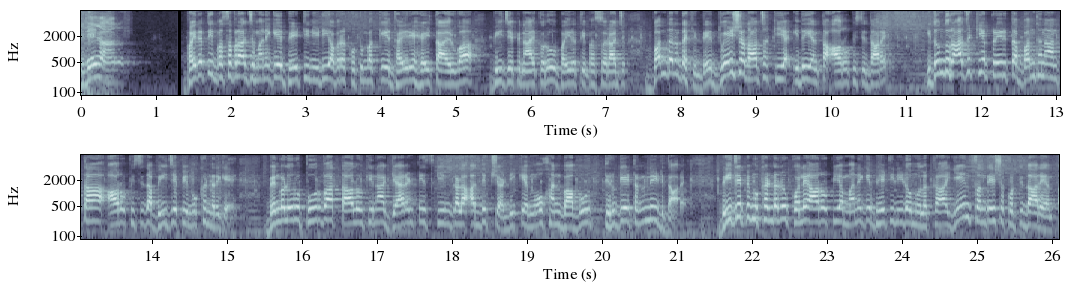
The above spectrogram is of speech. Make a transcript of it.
ಇದೇ ಆರು ಭೈರತಿ ಬಸವರಾಜ್ ಮನೆಗೆ ಭೇಟಿ ನೀಡಿ ಅವರ ಕುಟುಂಬಕ್ಕೆ ಧೈರ್ಯ ಹೇಳ್ತಾ ಇರುವ ಬಿಜೆಪಿ ನಾಯಕರು ಭೈರತಿ ಬಸವರಾಜ್ ಬಂಧನದ ಹಿಂದೆ ದ್ವೇಷ ರಾಜಕೀಯ ಇದೆ ಅಂತ ಆರೋಪಿಸಿದ್ದಾರೆ. ಇದೊಂದು ರಾಜಕೀಯ ಪ್ರೇರಿತ ಬಂಧನ ಅಂತ ಆರೋಪಿಸಿದ ಬಿಜೆಪಿ ಮುಖಂಡರಿಗೆ ಬೆಂಗಳೂರು ಪೂರ್ವ ತಾಲೂಕಿನ ಗ್ಯಾರಂಟಿ ಸ್ಕೀಮ್ಗಳ ಅಧ್ಯಕ್ಷ ಡಿಕೆ ಮೋಹನ್ ಬಾಬು ತಿರುಗೇಟನ್ನು ನೀಡಿದ್ದಾರೆ. ಬಿಜೆಪಿ ಮುಖಂಡರು ಕೊಲೆ ಆರೋಪಿಯ ಮನೆಗೆ ಭೇಟಿ ನೀಡೋ ಮೂಲಕ ಏನ್ ಸಂದೇಶ ಕೊಡ್ತಿದ್ದಾರೆ ಅಂತ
